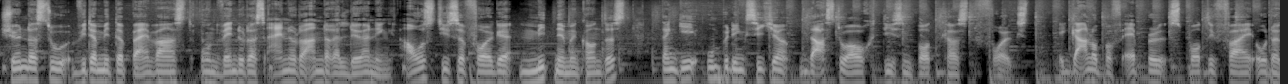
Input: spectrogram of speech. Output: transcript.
Schön, dass du wieder mit dabei warst und wenn du das ein oder andere Learning aus dieser Folge mitnehmen konntest, dann geh unbedingt sicher, dass du auch diesen Podcast folgst. Egal ob auf Apple, Spotify oder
